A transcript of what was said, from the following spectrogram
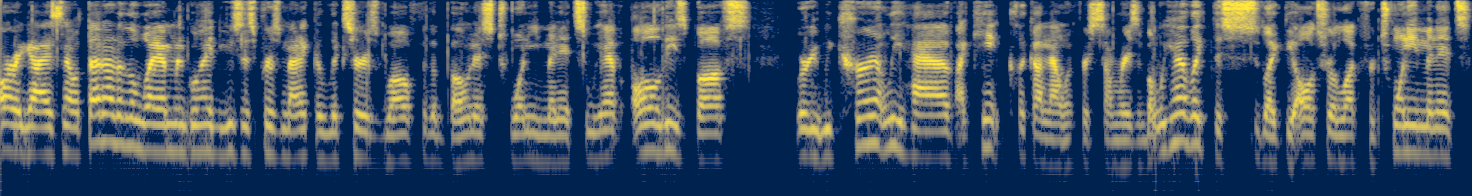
Alright guys, now with that out of the way, I'm going to go ahead and use this Prismatic Elixir as well for the bonus 20 minutes. We have all these buffs where we currently have, I can't click on that one for some reason, but we have like this, like the Ultra Luck for 20 minutes.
